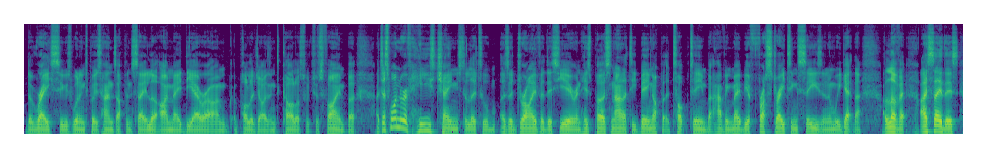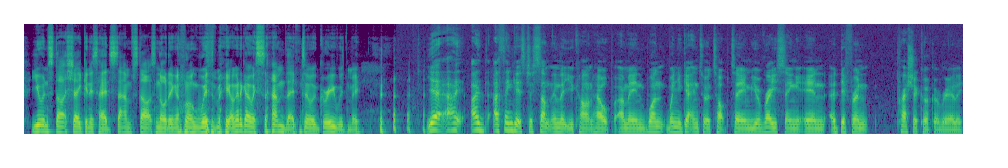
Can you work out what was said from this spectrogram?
the race, he was willing to put his hands up and say, "Look, I made the error. I'm apologising to Carlos," which was fine. But I just wonder if he's changed a little as a driver this year, and his personality, being up at a top team but having maybe a frustrating season, and we get that. I love it. I say this, Ewan starts shaking his head, Sam starts nodding along with me. I'm going to go with Sam then to agree with me. yeah, I, I I think it's just something that you can't help. I mean, when when you get into a top team, you're racing in a different pressure cooker really.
